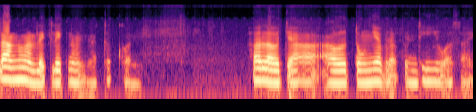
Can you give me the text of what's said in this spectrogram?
สร้างให้มันเล็กๆหน่อยนะทุกคน ถ้าเราจะเอาตรงเนี้ยแบบเป็นที่อยู่อาศัย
